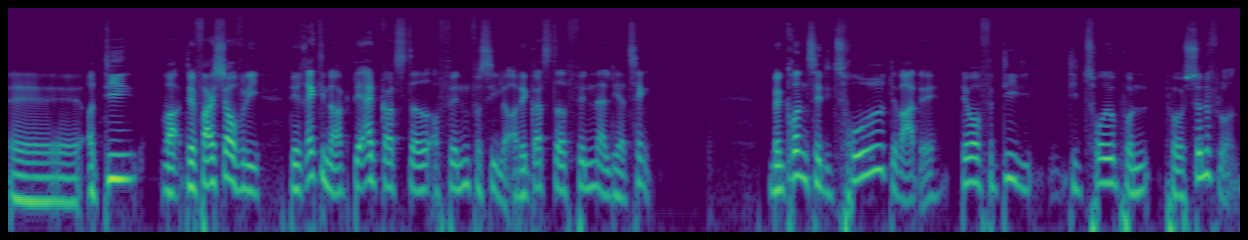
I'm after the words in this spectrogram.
Øh, og de var, det er faktisk sjovt, fordi det er rigtigt nok, det er et godt sted at finde fossiler, og det er et godt sted at finde alle de her ting. Men grunden til, at de troede, det var det, det var fordi, de, de troede på, på Søndefloden.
